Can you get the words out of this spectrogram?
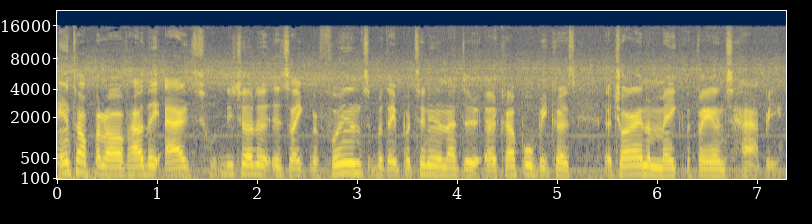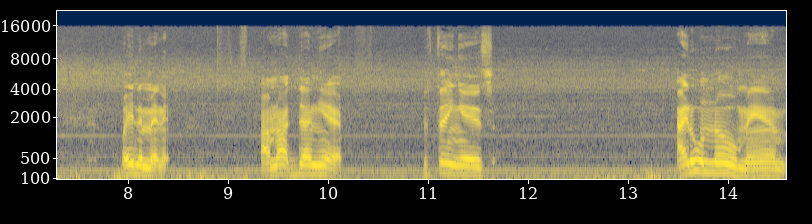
And top it off, how they act with each other, it's like they're friends, but they pretending that they're a couple because they're trying to make the fans happy. Wait a minute. I'm not done yet. The thing is, I don't know, man.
